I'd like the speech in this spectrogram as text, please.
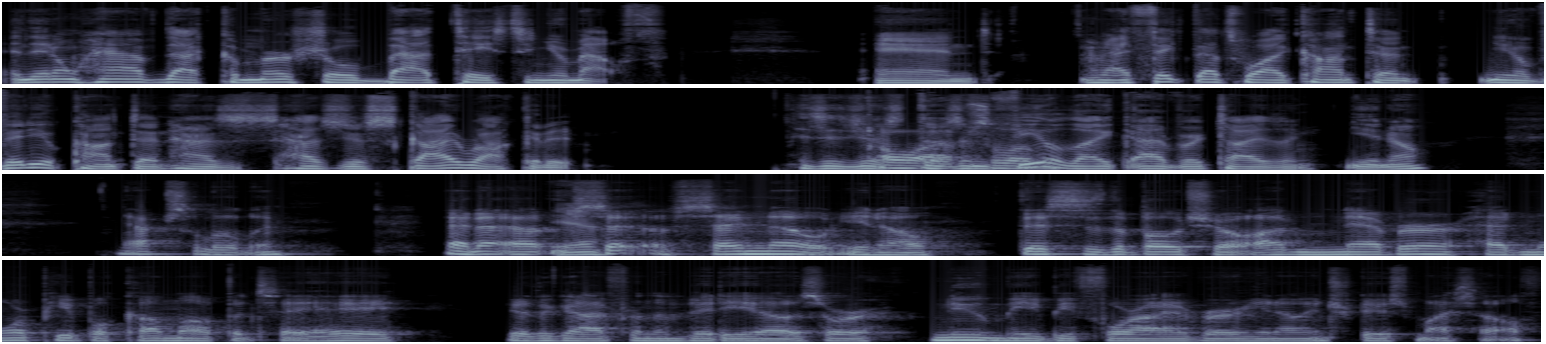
and they don't have that commercial bad taste in your mouth. And and I think that's why content, you know, video content has has just skyrocketed. Is it just oh, doesn't absolutely. feel like advertising, you know? Absolutely. And uh, yeah. same note, you know, this is the boat show. I've never had more people come up and say, "Hey, you're the guy from the videos," or knew me before I ever, you know, introduced myself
